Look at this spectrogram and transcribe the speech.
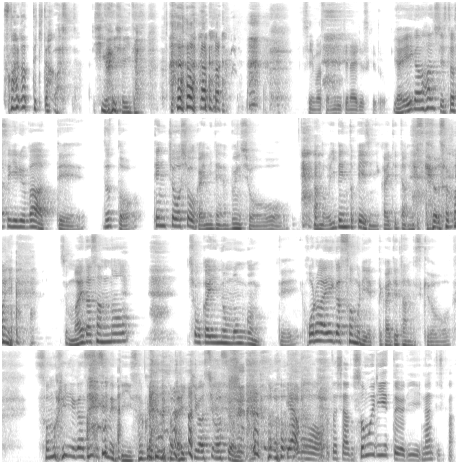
繋がってきた。あ被害者いた。い すいません、見れてないですけど。や、映画の話したすぎるバーって、ずっと店長紹介みたいな文章を、あの、イベントページに書いてたんですけど、そこに、前田さんの紹介の文言って、ホラー映画ソムリエって書いてたんですけど、ソムリエが進めていい作品ではない気はしますよね。いや、もう、私、あの、ソムリエというより、なんていうんですか、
